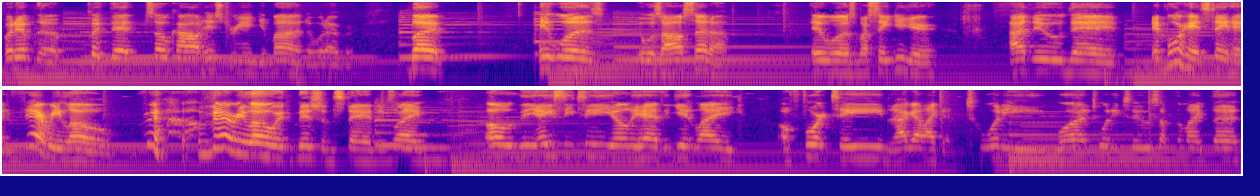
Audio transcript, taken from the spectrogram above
for them to put that so-called history in your mind or whatever. But it was it was all set up. It was my senior year. I knew that and Morehead State had very low, very low admission standards. Like on the ACT, you only had to get like a 14, and I got like a 21, 22, something like that.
